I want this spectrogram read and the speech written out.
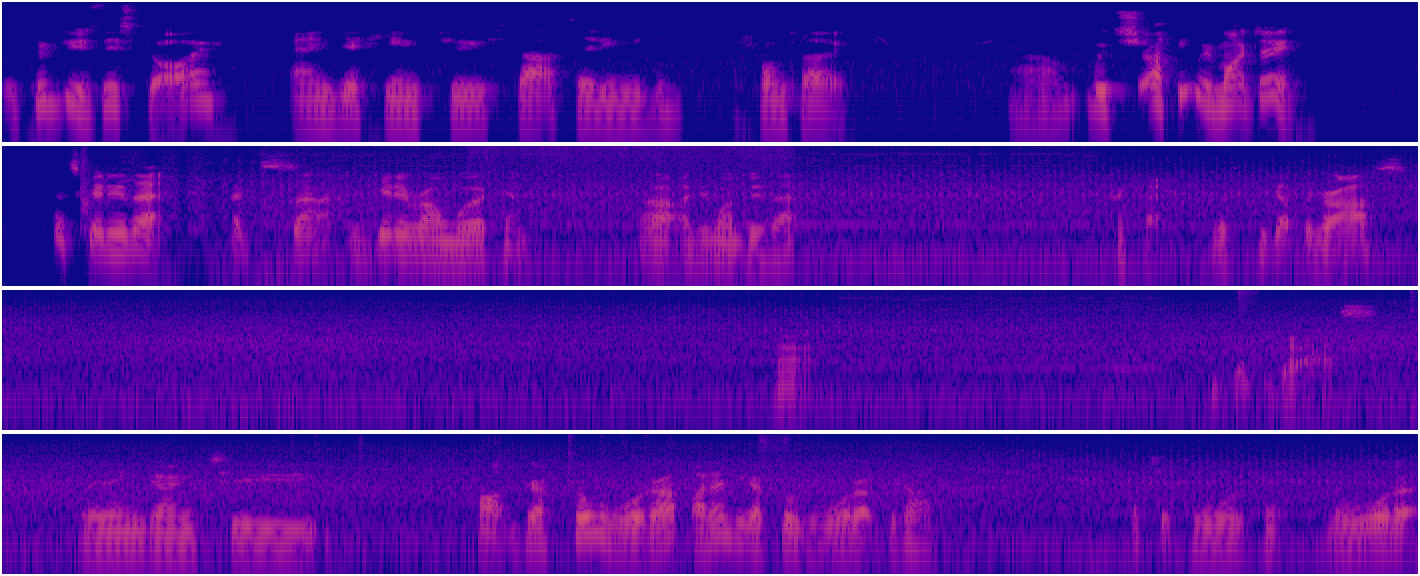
we could use this guy and get him to start seeding with the Pronto, um, which I think we might do. Let's go do that. Let's uh, get everyone working. Oh, I didn't want to do that. Okay, let's pick up the grass. Alright. Pick up the grass. We're then going to... Oh, did I fill the water up? I don't think I filled the water up, did I? I checked the water, the water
